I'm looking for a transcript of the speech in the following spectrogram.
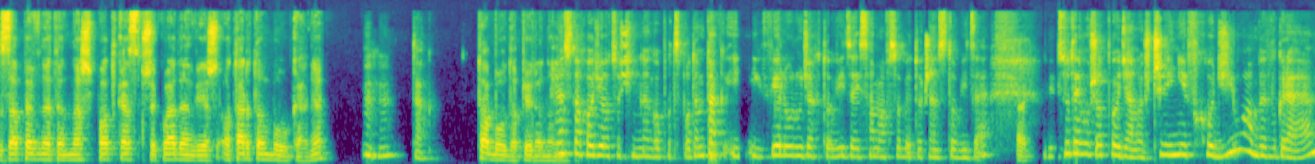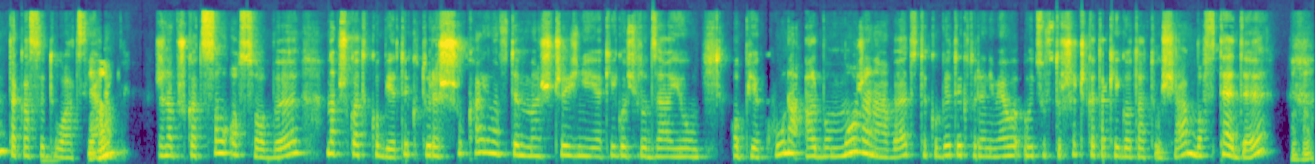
zapewne ten nasz podcast przykładem, wiesz, o tartą bułkę, nie? Mhm, tak. To był dopiero no, Często chodzi o coś innego pod spodem. Tak, i, i w wielu ludziach to widzę i sama w sobie to często widzę. Tak. Więc tutaj już odpowiedzialność, czyli nie wchodziłaby w grę taka sytuacja, Mhm. Że na przykład są osoby, na przykład kobiety, które szukają w tym mężczyźnie jakiegoś rodzaju opiekuna, albo może nawet te kobiety, które nie miały ojców, troszeczkę takiego tatusia, bo wtedy Mhm.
